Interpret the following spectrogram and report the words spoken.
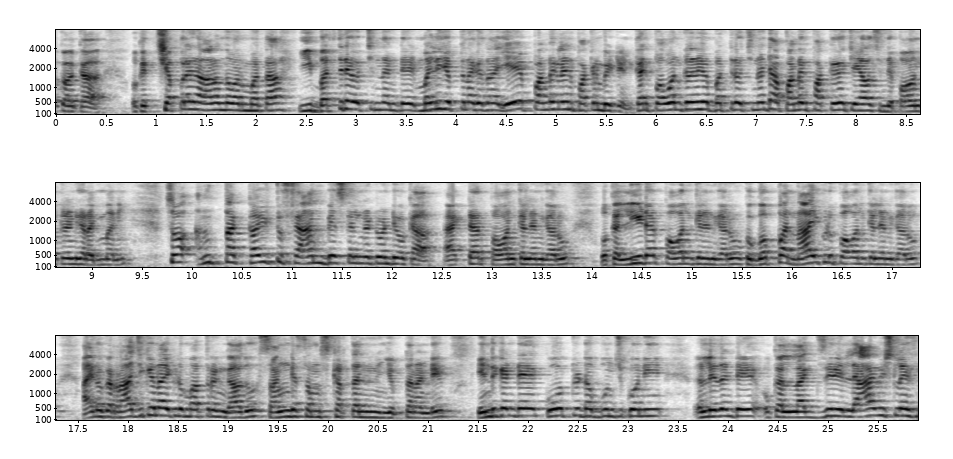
ఒక ఒక ఒక చెప్పలేని ఆనందం అనమాట ఈ బర్త్డే వచ్చిందంటే మళ్ళీ చెప్తున్నా కదా ఏ పండగలైన పక్కన పెట్టండి కానీ పవన్ కళ్యాణ్ గారు బర్త్డే వచ్చిందంటే ఆ పండగ పక్కగా చేయాల్సిందే పవన్ కళ్యాణ్ గారు అభిమాని. సో అంత కల్ట్ ఫ్యాన్ బేస్ కలిగినటువంటి ఒక యాక్టర్ పవన్ కళ్యాణ్ గారు ఒక లీడర్ పవన్ కళ్యాణ్ గారు ఒక గొప్ప నాయకుడు పవన్ కళ్యాణ్ గారు. ఆయన ఒక రాజకీయ నాయకుడు మాత్రం కాదు సంఘ సంస్కర్త అని నేను చెప్తానండి. ఎందుకంటే కోర్టు డబ్బు ఉంచుకొని లేదంటే ఒక లగ్జరీ లావిష్ లైఫ్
